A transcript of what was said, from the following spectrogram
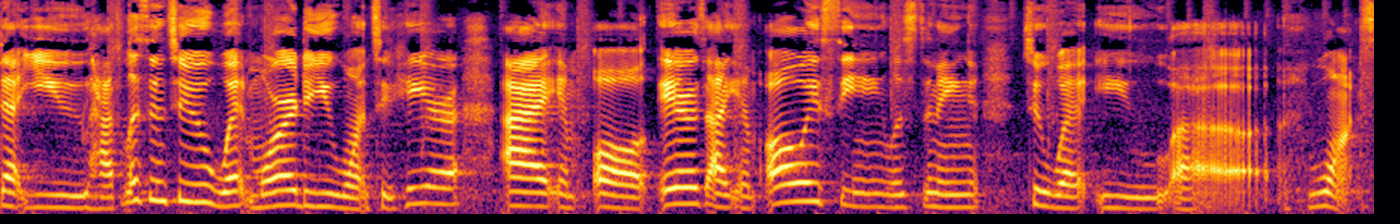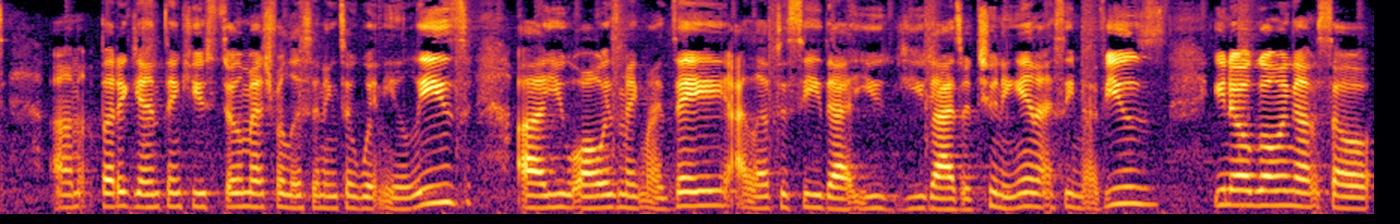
that you have listened to. What more do you want to hear? I am all ears. I am always seeing, listening to what you uh, want. Um, but again, thank you so much for listening to Whitney Elise. Uh, you always make my day. I love to see that you you guys are tuning in. I see my views, you know, going up. So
